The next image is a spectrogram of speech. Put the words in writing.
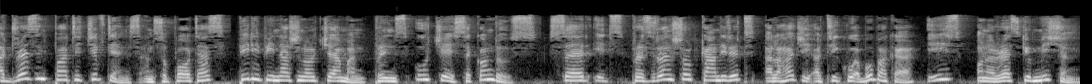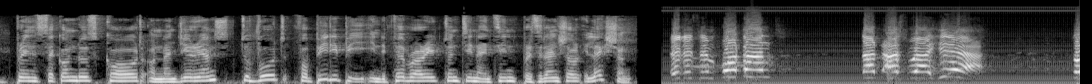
Addressing party chieftains and supporters, PDP National Chairman Prince Uche Secondus said its presidential candidate Alhaji Atiku Abubakar is on a rescue mission. Prince Secondus called on Nigerians to vote for PDP in the February 2019 presidential election. It is important that as we are here to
